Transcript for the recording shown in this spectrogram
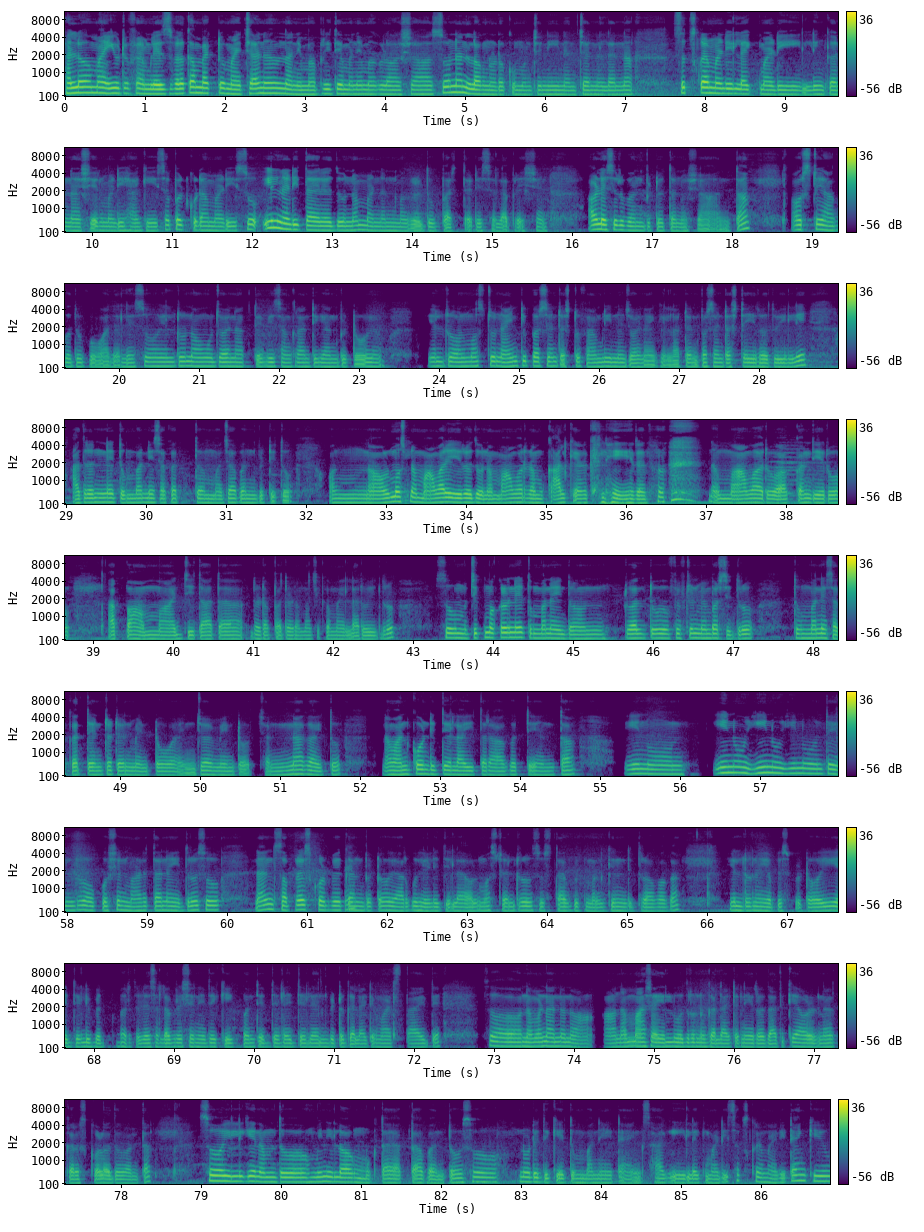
Hello my YouTube families welcome back to my channel ನಾನು ನಿಮ್ಮ ಪ್ರೀತಿಯ ಮನೆ ಮಗಳು ಆಶಾ. ಸೊ ನನ್ನ ಲಾಗ್ ನೋಡೋಕ್ಕೂ ಮುಂಚೆ ನೀ ನನ್ನ ಚಾನಲನ್ನು ಸಬ್ಸ್ಕ್ರೈಬ್ ಮಾಡಿ ಲೈಕ್ ಮಾಡಿ ಲಿಂಕನ್ನು ಶೇರ್ ಮಾಡಿ, ಹಾಗೆ ಸಪೋರ್ಟ್ ಕೂಡ ಮಾಡಿ. ಸೊ ಇಲ್ಲಿ ನಡೀತಾ ಇರೋದು ನಮ್ಮ ಅಣ್ಣನ ಮಗಳದು ಬರ್ತ್ಡೇ ಸೆಲೆಬ್ರೇಷನ್ ಅವಳ ಹೆಸರು ಬಂದುಬಿಟ್ಟು ತನುಷಾ ಅಂತ. ಅವ್ರು ಸ್ಟೇ ಆಗೋದು ಗೋವಾದಲ್ಲಿ. ಸೊ ಎಲ್ಲರೂ ನಾವು ಜಾಯ್ನ್ ಆಗ್ತೇವೆ ಸಂಕ್ರಾಂತಿಗೆ ಅಂದ್ಬಿಟ್ಟು. ಎಲ್ಲರೂ ಆಲ್ಮೋಸ್ಟು ನೈಂಟಿ ಪರ್ಸೆಂಟ್ ಅಷ್ಟು ಫ್ಯಾಮ್ಲಿ ಇನ್ನೂ ಜಾಯ್ನ್ ಆಗಿಲ್ಲ. ಟೆನ್ ಪರ್ಸೆಂಟ್ ಅಷ್ಟೇ ಇರೋದು ಇಲ್ಲಿ. ಅದರಲ್ಲೇ ತುಂಬಾ ಸಖತ್ ಮಜಾ ಬಂದುಬಿಟ್ಟಿತ್ತು. ಆಲ್ಮೋಸ್ಟ್ ನಮ್ಮ ಮಾವರೇ ಇರೋದು. ನಮ್ಮ ಮಾವರು ನಮ್ಮ ಕಾಲು ಕೆಳಗನೆ ಇರೋದು. ನಮ್ಮ ಮಾವರು, ಅಕ್ಕಂದಿರು, ಅಪ್ಪ, ಅಮ್ಮ, ಅಜ್ಜಿ, ತಾತ, ದೊಡ್ಡಪ್ಪ, ದೊಡ್ಡಮ್ಮ, ಚಿಕ್ಕಮ್ಮ ಎಲ್ಲರೂ ಇದ್ದರು ಸೊ ಚಿಕ್ಕ ಮಕ್ಕಳನ್ನೇ ತುಂಬಾ ಇದ್ದರು ಒಂದು ಟ್ವೆಲ್ ಟು ಫಿಫ್ಟೀನ್ ಮೆಂಬರ್ಸ್ ಇದ್ದರು ತುಂಬಾ ಸಖತ್ ಎಂಟರ್ಟೈನ್ಮೆಂಟು ಎಂಜಾಯ್ಮೆಂಟು ಚೆನ್ನಾಗಾಯಿತು. ನಾವು ಅಂದ್ಕೊಂಡಿದ್ದೆಲ್ಲ ಈ ಥರ ಆಗುತ್ತೆ ಅಂತ ಏನು ಏನು ಏನು ಏನು ಅಂತ ಎಲ್ಲರೂ ಕ್ವಶನ್ ಮಾಡ್ತಾನೆ ಇದ್ದರು ಸೊ ನಾನು ಸರ್ಪ್ರೈಸ್ ಕೊಡಬೇಕಂದ್ಬಿಟ್ಟು ಯಾರಿಗೂ ಹೇಳಿದ್ದಿಲ್ಲ. ಆಲ್ಮೋಸ್ಟ್ ಎಲ್ಲರೂ ಸುಸ್ತಾಗ್ಬಿಟ್ಟು ಮಲ್ಗಿಂದಿದ್ರು ಆವಾಗ ಎಲ್ಲರೂ ಎಬ್ಬಿಸ್ಬಿಟ್ಟು ಈ ಎದ್ದೇಳಿ ಬದ್ ಬರ್ತ್ಡೇ ಸೆಲೆಬ್ರೇಷನ್ ಇದೆ ಕೇಕ್ ಬಂತು ಎದ್ದೇಳಿ ಎದ್ದೇಳಿ ಅಂದ್ಬಿಟ್ಟು ಗಲಾಟೆ ಮಾಡಿಸ್ತಾ ಇದ್ದೆ. ಸೊ ನಮ್ಮಣ್ಣ ನಮ್ಮ ಆಶಾ ಎಲ್ಲಿ ಹೋದ್ರೂ ಗಲಾಟೆನೇ ಇರೋದು. ಅದಕ್ಕೆ ಅವಳನ್ನ ಕರೆಸ್ಕೊಳ್ಳೋದು ಅಂತ. ಸೊ ಇಲ್ಲಿಗೆ ನಮ್ಮದು ಮಿನಿ ಲಾಗ್ ಮುಕ್ತಾಯ ಆಗ್ತಾ ಬಂತು. ಸೊ ನೋಡಿದ್ದಕ್ಕೆ ತುಂಬಾ ಥ್ಯಾಂಕ್ಸ್ ಹಾಗೆ ಲೈಕ್ ಮಾಡಿ ಸಬ್ಸ್ಕ್ರೈಬ್ ಮಾಡಿ. Thank you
